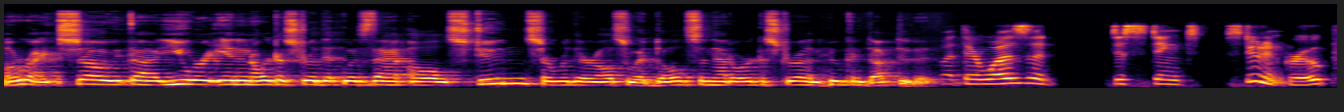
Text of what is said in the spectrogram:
All right. So uh, you were in an orchestra that was that all students, or were there also adults in that orchestra, and who conducted it? But there was a distinct student group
